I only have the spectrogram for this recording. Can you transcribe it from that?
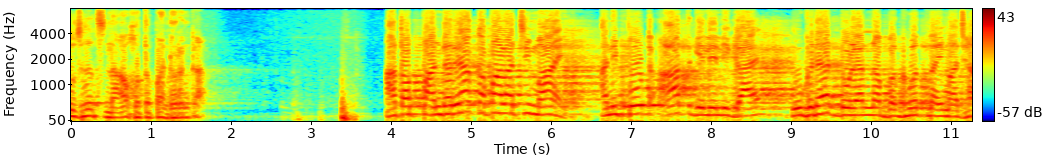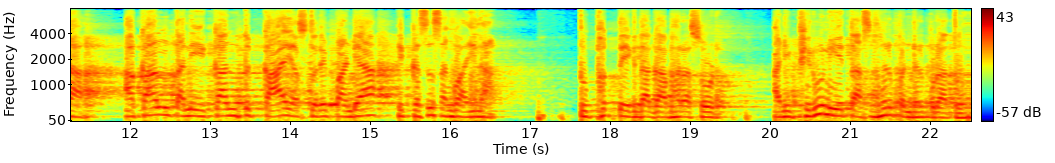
तुझंच नाव होतं पांडुरंगा. आता पांढऱ्या कपाळाची माय आणि पोट आत गेलेली गाय उघड्या डोळ्यांना बघवत नाही माझ्या. अकांत आणि एकांत काय असतो रे पांड्या? हे कसं सांगू आईला? तू फक्त एकदा गाभारा सोड आणि फिरून ये तासभर पंढरपुरातून.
